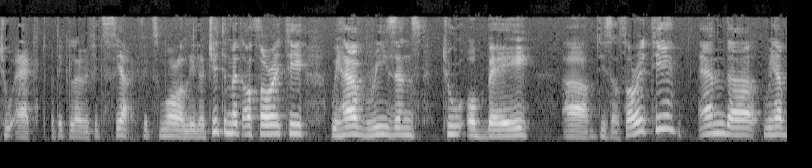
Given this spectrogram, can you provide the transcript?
to act, particularly if it's yeah, if it's morally legitimate authority, we have reasons to obey uh, this authority, and uh, we have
